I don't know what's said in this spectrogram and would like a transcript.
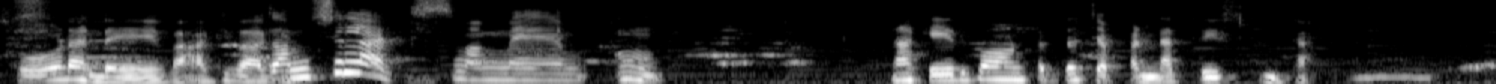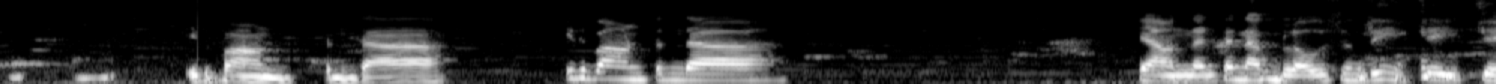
చూడండి వాగి వాగి. దంశలాట్స్ మమ్మీ. మ్మ్. నాకు ఏది బాగుంటుందో చెప్పండి అది తీసుకుంటా. ఇది బాగుంటుందా? ఇది బాగుంటుందా? ఏముందంటే నాకు బ్లౌజ్ ఉంది ఇచ్చే ఇచ్చే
